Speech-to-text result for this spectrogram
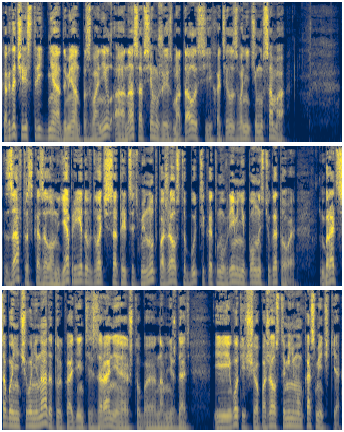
Когда через три дня Дамиан позвонил, а она совсем уже измоталась и хотела звонить ему сама. «Завтра», — сказал он, — «я приеду в два часа тридцать минут, пожалуйста, будьте к этому времени полностью готовы. Брать с собой ничего не надо, только оденьтесь заранее, чтобы нам не ждать. И вот еще, пожалуйста, минимум косметики».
